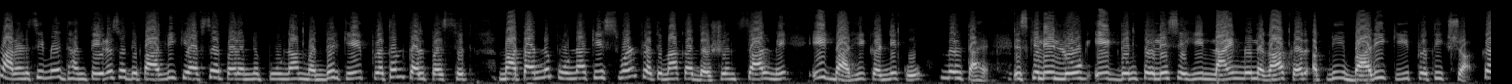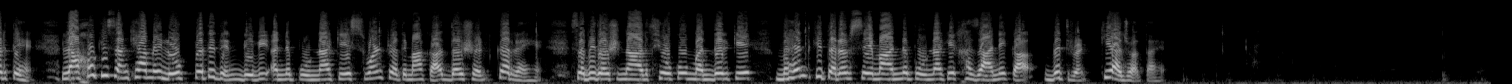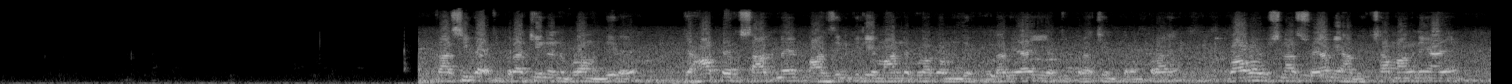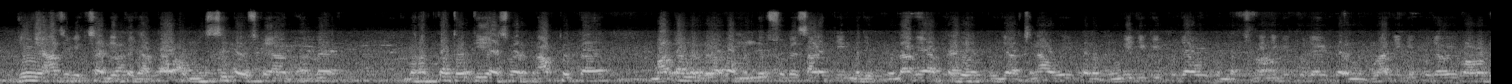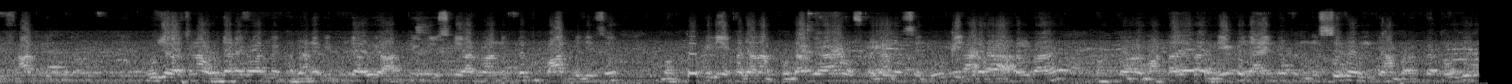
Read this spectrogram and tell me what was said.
वाराणसी में धनतेरस और दीपावली के अवसर पर अन्नपूर्णा मंदिर के प्रथम तल पर स्थित माता अन्नपूर्णा की स्वर्ण प्रतिमा का दर्शन साल में एक बार ही करने को मिलता है। इसके लिए लोग एक दिन पहले से ही लाइन में लगाकर अपनी बारी की प्रतीक्षा करते हैं। लाखों की संख्या में लोग प्रतिदिन देवी अन्नपूर्णा के स्वर्ण प्रतिमा का दर्शन कर रहे हैं। सभी दर्शनार्थियों को मंदिर के महंत की तरफ़ से माँ अन्नपूर्णा के खजाने का वितरण किया जाता है। काशी का अति प्राचीन अन्नपूर्णा मंदिर है, जहाँ पर साल में पाँच दिन के लिए माँ अन्नपूर्णा का मंदिर खोला गया है। ये अति प्राचीन परंपरा है। बाबा विश्वनाथ स्वयं यहाँ भिक्षा मांगने आए। जो यहाँ से भिक्षा लेकर जाता है तो निश्चित है उसके यहाँ घर में बरकत होती है, ऐश्वर्य प्राप्त होता है। माता अन्नपूर्णा का मंदिर सुबह साढ़े तीन बजे खोला गया। पहले पूजा अर्चना हुई, पहले भूमि जी की पूजा हुई, फिर लक्ष्मी जी की पूजा हुई, फिर अन्नपूर्णा जी की पूजा हुई, बाबा विश्वनाथ की पूजा हुई। पूजा अर्चना हो जाने के बाद में खजाने की पूजा हुई। आरती हुई इसके बाद रानीकृत पाँच बजे से भक्तों के लिए खजाना खोला गया है। उस खजाने से जो भी द्रव्य निकल रहा है, भक्तों को माता जा रहा है। लेकर जाएँगे तो निश्चित उनके यहाँ बरकत होगी।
